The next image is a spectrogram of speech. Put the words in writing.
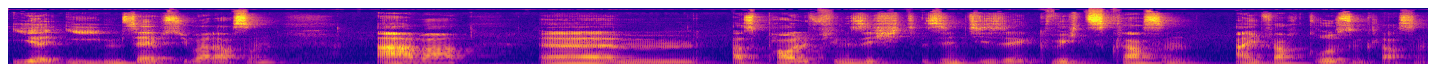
ihr ihm selbst überlassen. Aber ähm, aus Powerlifting-Sicht sind diese Gewichtsklassen einfach Größenklassen.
